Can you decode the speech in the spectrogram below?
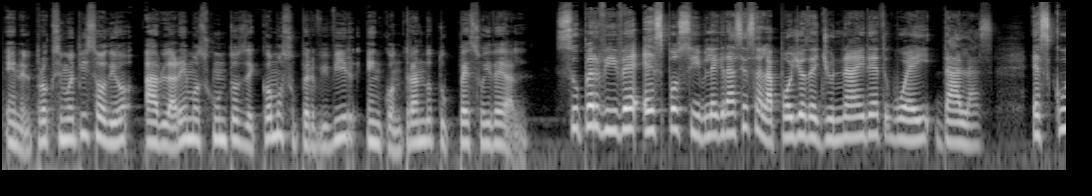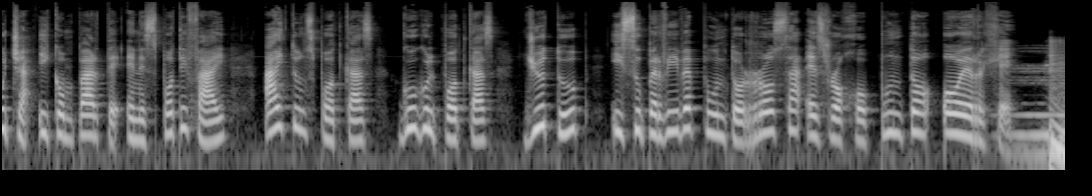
En el próximo episodio hablaremos juntos de cómo supervivir encontrando tu peso ideal. Supervive es posible gracias al apoyo de United Way Dallas. Escucha y comparte en Spotify, iTunes Podcast, Google Podcast, YouTube y supervive.rosaesrojo.org.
